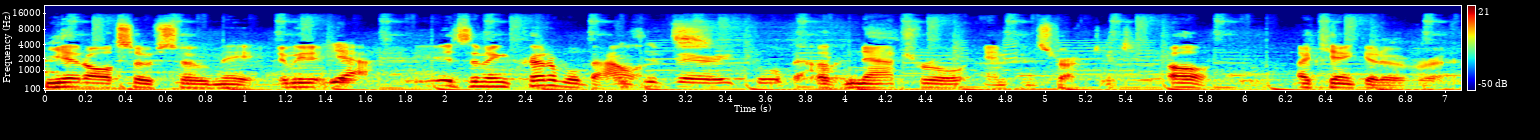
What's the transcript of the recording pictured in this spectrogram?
yet also so made. I mean, Yeah, it's an incredible balance it's a very cool balance. of natural and constructed. Oh, I can't get over it.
